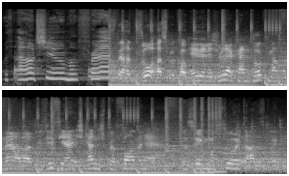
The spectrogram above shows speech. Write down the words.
without you, my friend. Der hat so Hass bekommen. Hey, ich will ja keinen Druck machen, ne? aber du siehst ja, ich kann nicht performen. Deswegen musst du heute alles bringen.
